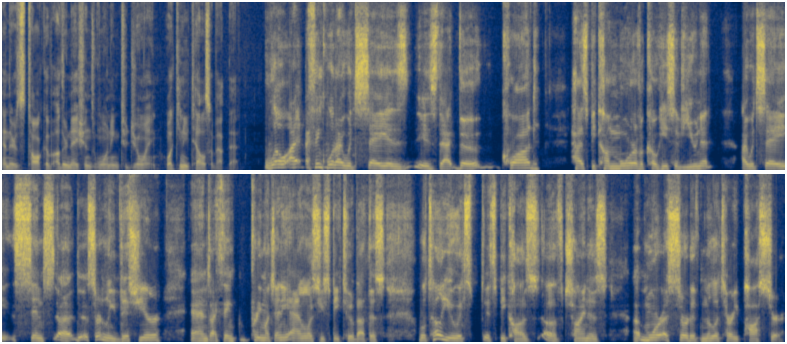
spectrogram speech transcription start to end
and there's talk of other nations wanting to join. What can you tell us about that? Well, I, I think what I would say is is that the Quad has become more of a cohesive unit I would say since uh, certainly this year, and I think pretty much any analyst you speak to about this will tell you it's it's because of China's uh, more assertive military posture,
